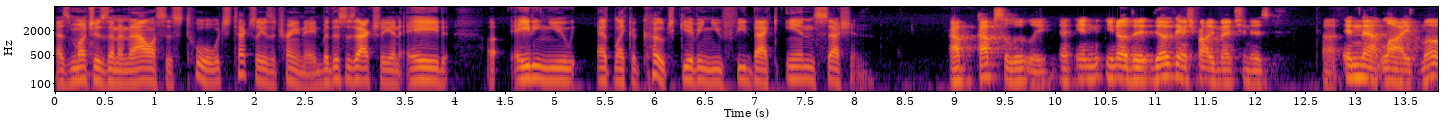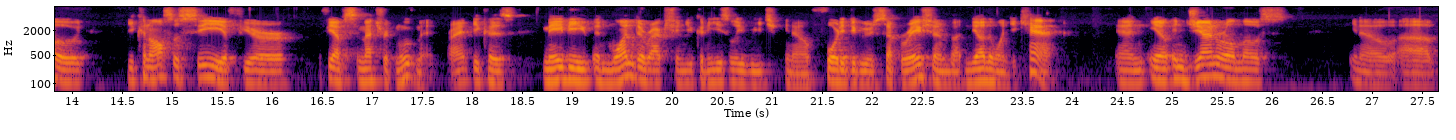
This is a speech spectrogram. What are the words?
as much as an analysis tool which technically is a training aid but this is actually an aid uh, aiding you at like a coach giving you feedback in session absolutely and, and, you know the, the other thing i should probably mention is uh, in that live mode you can also see if you're if you have symmetric movement, right? Because maybe in one direction you can easily reach you know 40 degrees separation, but in the other one you can't. And you know, in general, most you know uh,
